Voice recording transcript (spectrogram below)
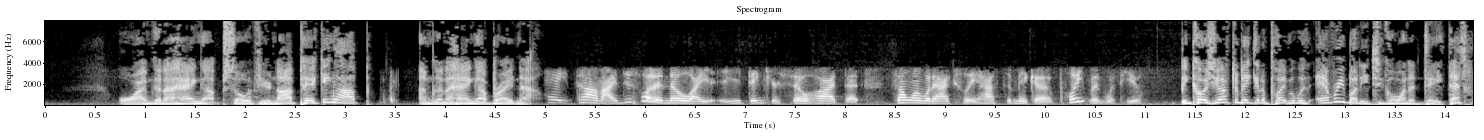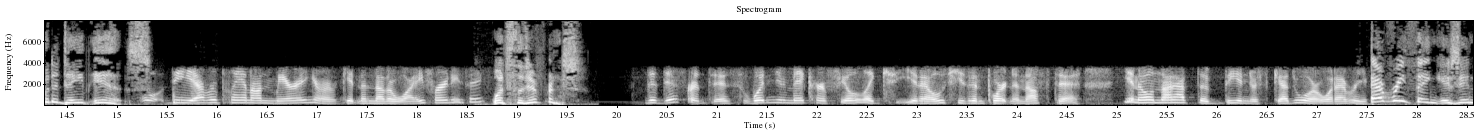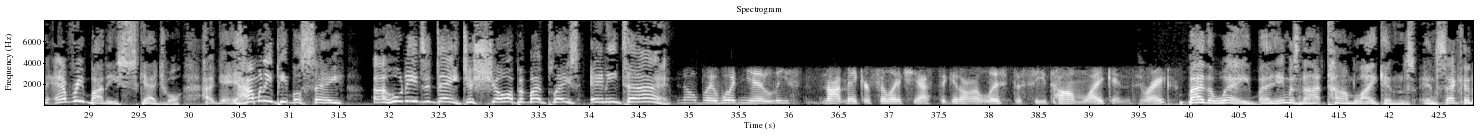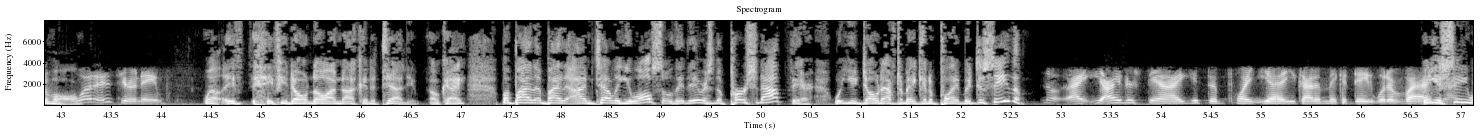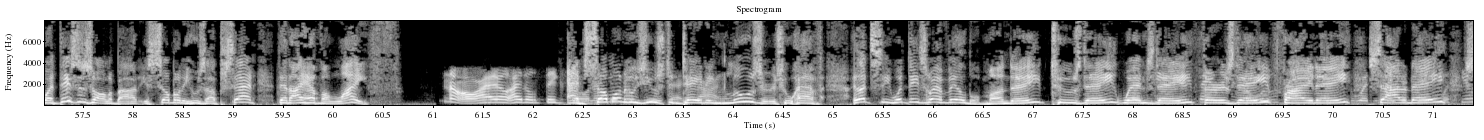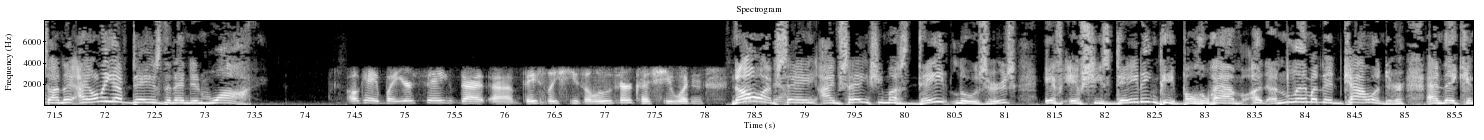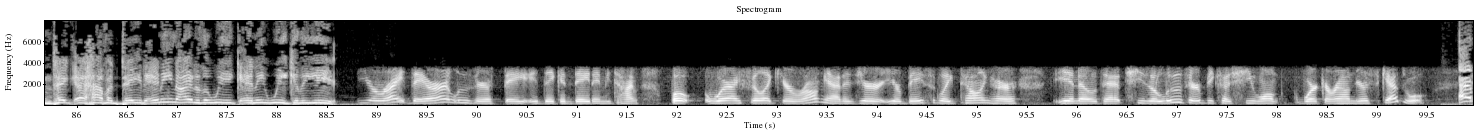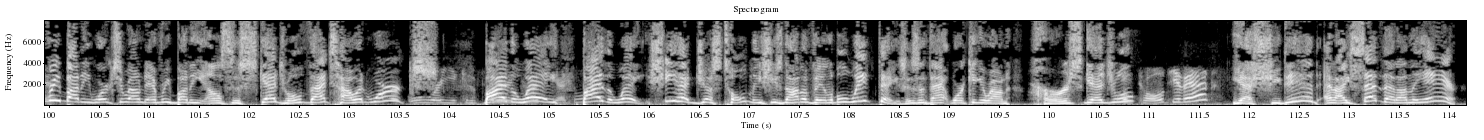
or I'm going to hang up. So if you're not picking up, I'm going to hang up right now. Hey, Tom, I just want to know why you think you're so hot that someone would actually have to make an appointment with you. Because you have to make an appointment with everybody to go on a date. That's what a date is. Well, do you ever plan on marrying or getting another wife or anything? What's the difference? The difference is, wouldn't you make her feel like, you know, she's important enough to, you know, not have to be in your schedule or whatever? You Everything is in everybody's schedule. How, how many people say, uh, who needs a date? Just show up at my place anytime. No, but wouldn't you at least not make her feel like she has to get on a list to see Tom Likens, right? By the way, my name is not Tom Likens. And second of all, What is your name? Well, if if you don't know, I'm not going to tell you, okay? But by the by, the, I'm telling you also that there is a person out there where you don't have to make an appointment to see them. No, I I understand. I get the point. Yeah, you got to make a date, whatever. But, But you see, what this is all about is somebody who's upset that I have a life. No, I don't. I don't think so. And I someone who's used to dating guy. losers who have, let's see, what dates do I have available? Monday, Tuesday, Wednesday, Thursday, Friday, Saturday, Sunday. I only have days that end in Y. Okay, but you're saying that uh, basically she's a loser because she wouldn't. No, I'm saying I'm saying she must date losers if if she's dating people who have an unlimited calendar and they can take have a date any night of the week, any week of the year. You're right. They are a loser if they they can date anytime. But where I feel like you're wrong at is you're you're basically telling her, you know, that she's a loser because she won't work around your schedule. Everybody works around everybody else's schedule. That's how it works. By the way, by the way, she had just told me she's not available weekdays. Isn't that working around her schedule? Told you that? Yes, she did. And I said that on the air.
